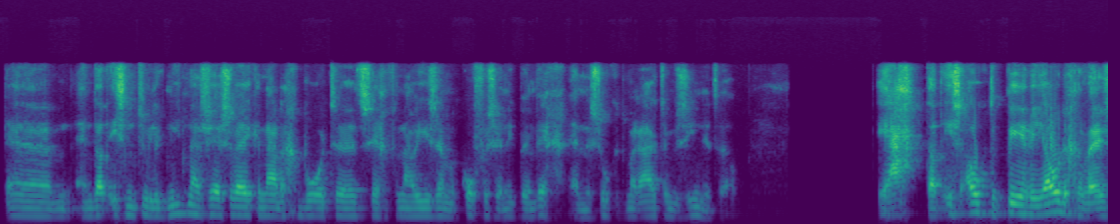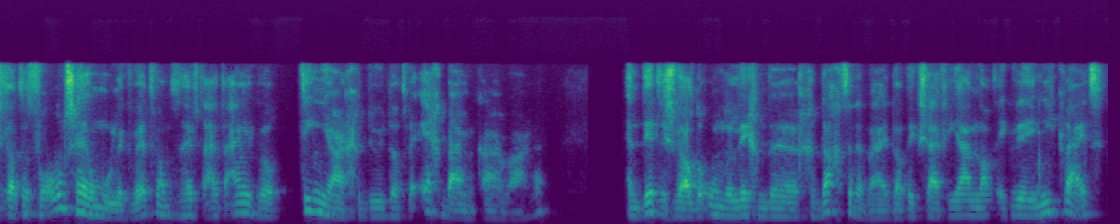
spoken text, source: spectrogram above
Um, en dat is natuurlijk niet na zes weken na de geboorte te zeggen van nou hier zijn mijn koffers en ik ben weg. En dan zoek het maar uit en we zien het wel. Ja, dat is ook de periode geweest dat het voor ons heel moeilijk werd. Want het heeft uiteindelijk wel tien jaar geduurd dat we echt bij elkaar waren. En dit is wel de onderliggende gedachte daarbij. Dat ik zei van ja, Nat, ik wil je niet kwijt.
